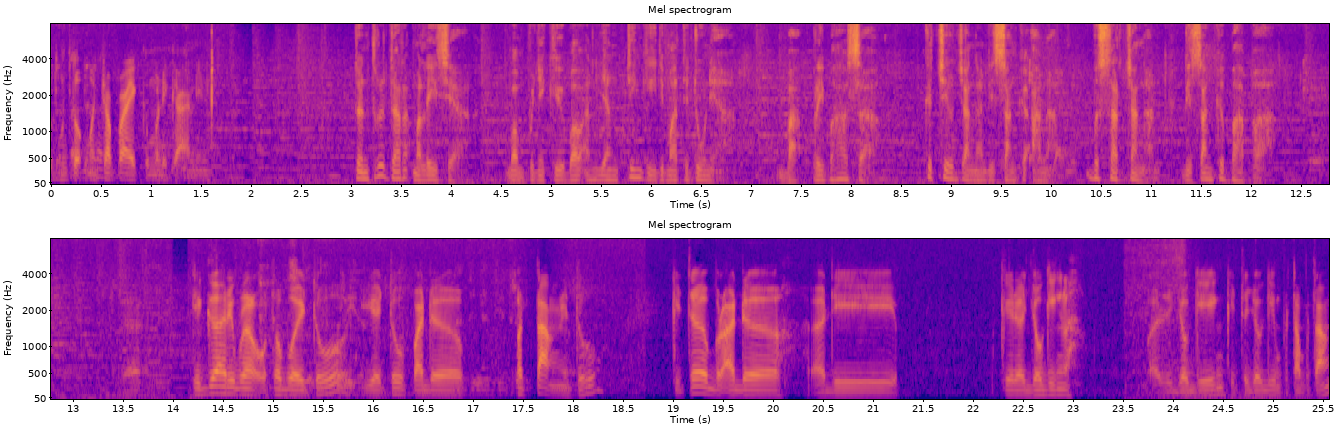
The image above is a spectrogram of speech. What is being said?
untuk mencapai kemerdekaan ini. Tentera Darat Malaysia mempunyai kewibawaan yang tinggi di mata dunia. Bak peribahasa, kecil jangan disangka anak, besar jangan disangka bapa. Tiga hari bulan Oktober itu, iaitu pada petang itu, kita berada uh, di kira jogging lah. Uh, jogging, kita jogging petang-petang.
